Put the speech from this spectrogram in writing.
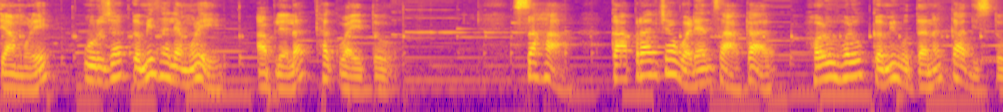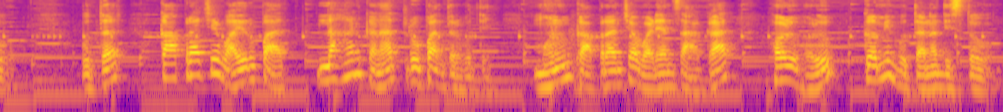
त्यामुळे ऊर्जा कमी झाल्यामुळे आपल्याला थकवा येतो. सहा कापरांच्या वड्यांचा आकार हळूहळू कमी होताना का दिसतो? उत्तर कापराचे वायुरूपात लहान कणात रूपांतर होते. म्हणून कापरांच्या वड्यांचा आकार हळूहळू कमी होताना दिसतो.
